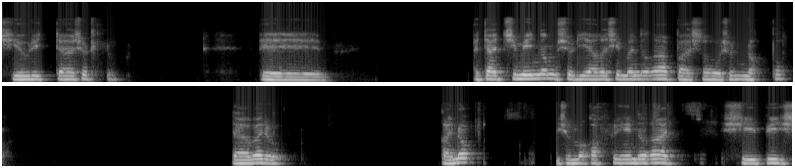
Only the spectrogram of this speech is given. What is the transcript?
сиулиттаасуллу. Э атаатсимииннэрм сулиарисиманераа паассерусуннарпоқ таавалу qanoq исумақарфигинераат CPC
